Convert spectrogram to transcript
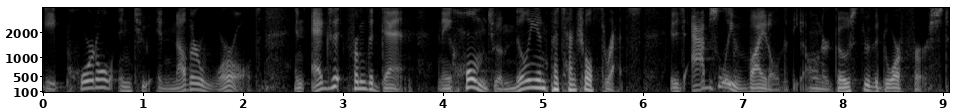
a portal into another world, an exit from the den, and a home to a million potential threats. It is absolutely vital that the owner goes through the door first.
